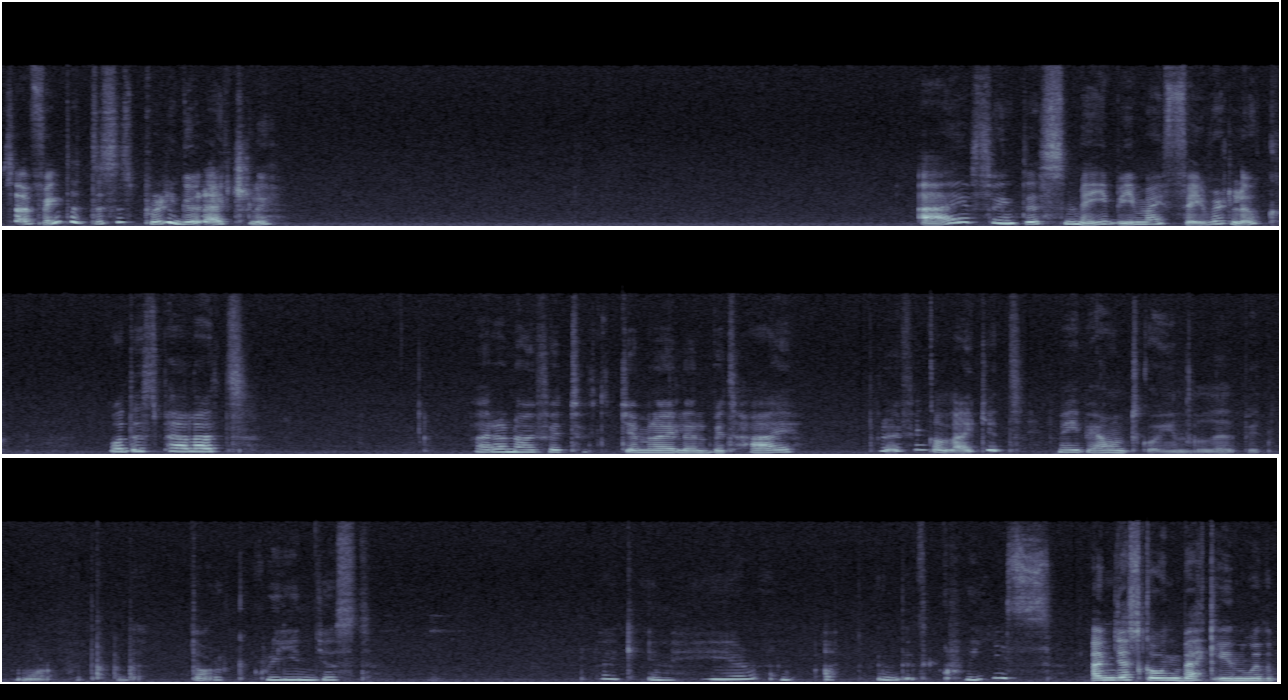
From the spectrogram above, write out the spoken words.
So I think that this is pretty good actually. I think this may be my favorite look with this palette. I don't know if I took the Gemini a little bit high, but I think I like it. Maybe I want to go in a little bit more with the dark green, just like in here and up in the crease. I'm just going back in with the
